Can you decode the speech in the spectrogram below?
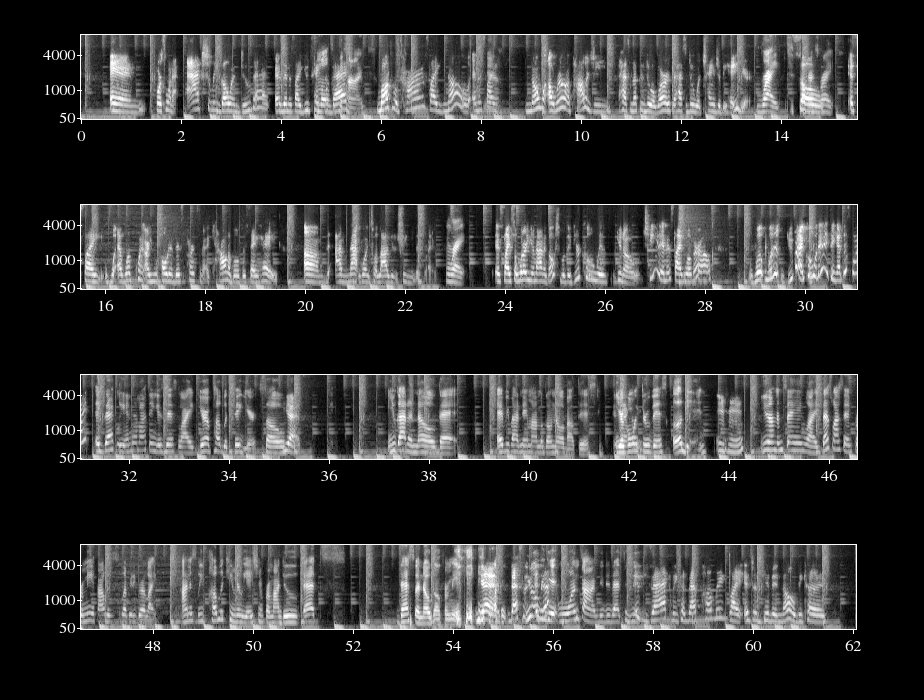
And for someone to actually go and do that, and then it's like you take multiple them back times. multiple times, like no, and it's yeah. like no a real apology has nothing to do with words. It has to do with change of behavior. Right. So That's right. it's like at what point are you holding this person accountable to say hey um i'm not going to allow you to treat me this way. Right. It's like so what are your non-negotiables? If you're cool with you know cheating it's like well girl what what you not cool with anything at this point. Exactly. And then my thing is this like you're a public figure. So yes. you gotta know that everybody named mama gonna know about this. Exactly. You're going through this again. Mm-hmm. You know what I'm saying? Like that's why I said for me, if I was a celebrity girl, like honestly, public humiliation for my dude, that's that's a no go for me. Yeah, like, that's you only get one time to do that to me. Exactly, because that public, like, it's just giving no because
